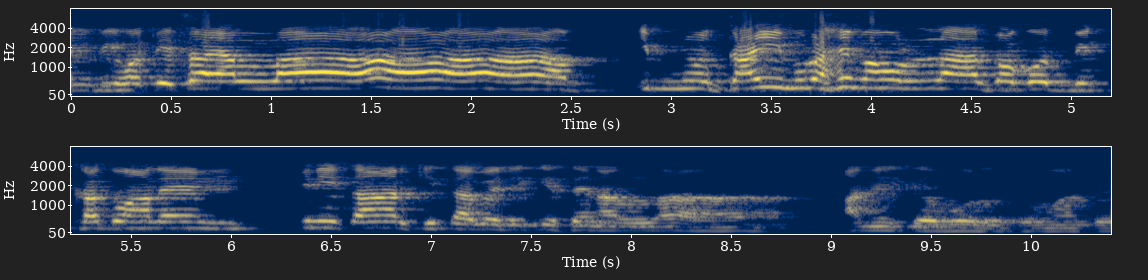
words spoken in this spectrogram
এমপি হতে চায় আল্লাহ। ইবনুল কাইম রাহিমাহুল্লাহ, জগৎ বিখ্যাত আলেম, তিনি তার কিতাবে লিখেছেন, আল্লাহ, আমি কেবল তোমাকে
